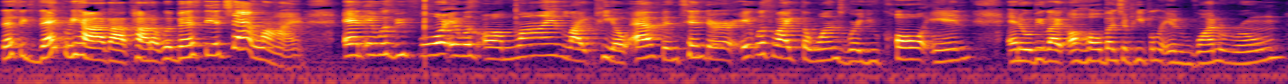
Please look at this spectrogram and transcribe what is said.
That's exactly how I got caught up with Bestie at Chatline. And it was before it was online, like POF and Tinder. It was like the ones where you call in and it would be like a whole bunch of people in one room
